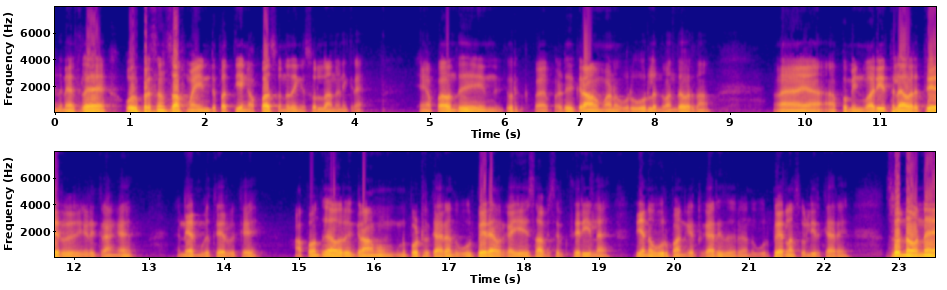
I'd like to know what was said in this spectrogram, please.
இந்த நேரத்தில் ஒரு ப்ரெசன்ஸ் ஆஃப் மைண்டு பற்றி எங்கள் அப்பா சொன்னதை இங்கே சொல்லலாம்னு நினைக்கிறேன். எங்கள் அப்பா வந்து ஒரு படு கிராமமான ஒரு ஊர்லேருந்து வந்தவர் தான். அப்போ மின் வாரியத்தில் அவர் தேர்வு எடுக்கிறாங்க நேர்முக தேர்வுக்கு. அப்போ வந்து அவர் கிராமம்னு போட்டிருக்காரு. அந்த ஊர் பேரே அவருக்கு ஐஏஎஸ் ஆஃபீஸருக்கு தெரியல. இது என்ன ஊர்ப்பான்னு கேட்டிருக்காரு. இது அந்த ஊர் பேர்லாம் சொல்லியிருக்காரு. சொன்ன உடனே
